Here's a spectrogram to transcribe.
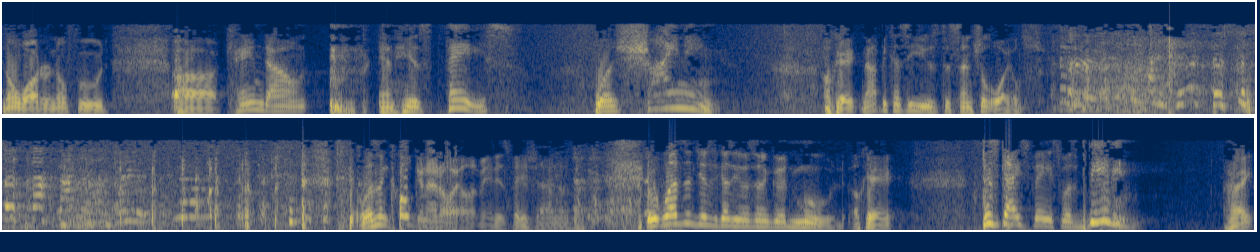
no water, no food, uh, came down and his face was shining. Okay, not because he used essential oils. it wasn't coconut oil that made his face shine, okay? It wasn't just because he was in a good mood, okay? This guy's face was beaming. Alright?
